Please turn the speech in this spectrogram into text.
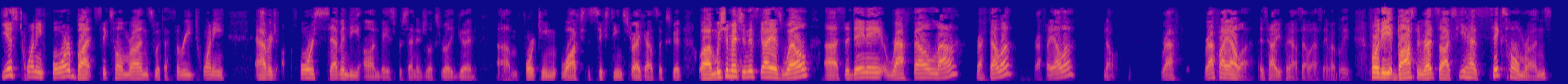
He is 24, but six home runs with a 320 average, 470 on base percentage looks really good. Um, 14 walks to 16 strikeouts looks good. Um, we should mention this guy as well. Uh, Ceddanne Rafaela, Rafaela, Rafaela? No. Raf, Rafaela is how you pronounce that last name, I believe. For the Boston Red Sox, he has six home runs.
